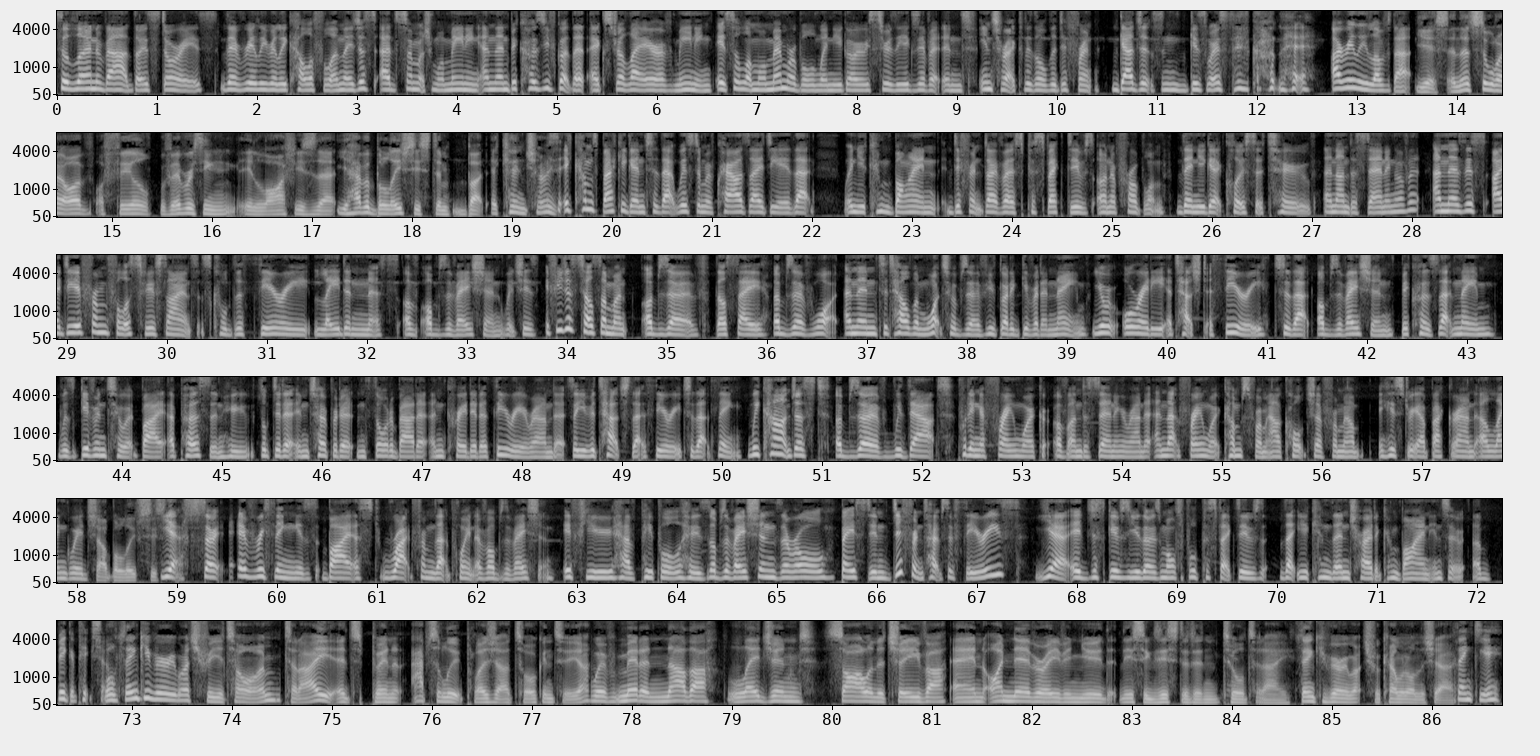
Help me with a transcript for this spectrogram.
to learn about those stories. They're really, really colourful and they just add so much more meaning. And then because you've got that extra layer of meaning, it's a lot more memorable when you go through the exhibit and interact with all the different gadgets and gizmos they've got there. I really love that. Yes, and that's the way I've, I feel with everything in life is that you have a belief system, but it can change. It comes back again to that wisdom of crowds idea that when you combine different diverse perspectives on a problem, then you get closer to an understanding of it. And there's this idea from philosophy of science, it's called the theory ladenness of observation, which is if you just tell someone observe, they'll say observe what? And then to tell them what to observe, you've got to give it a name. You're already attached a theory to that observation because that name was given to it by a person who looked at it, interpreted it, and thought about it and created a theory around it. So you've attached that theory to that thing. We can't just observe without putting a framework of understanding around it. And that framework comes from our culture, from our history, our background, our language. Our belief system. Yes, so everything is biased right from that point of observation. If you have people whose observations are all based in different types of theories, yeah, it just gives you those multiple perspectives that you can then try to combine into a bigger picture. Well, thank you very much for your time today. It's been an absolute pleasure talking to you. We've met another legend, silent achiever, and I never even knew that this existed until today. Thank you very much for coming on the show. Thank you.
